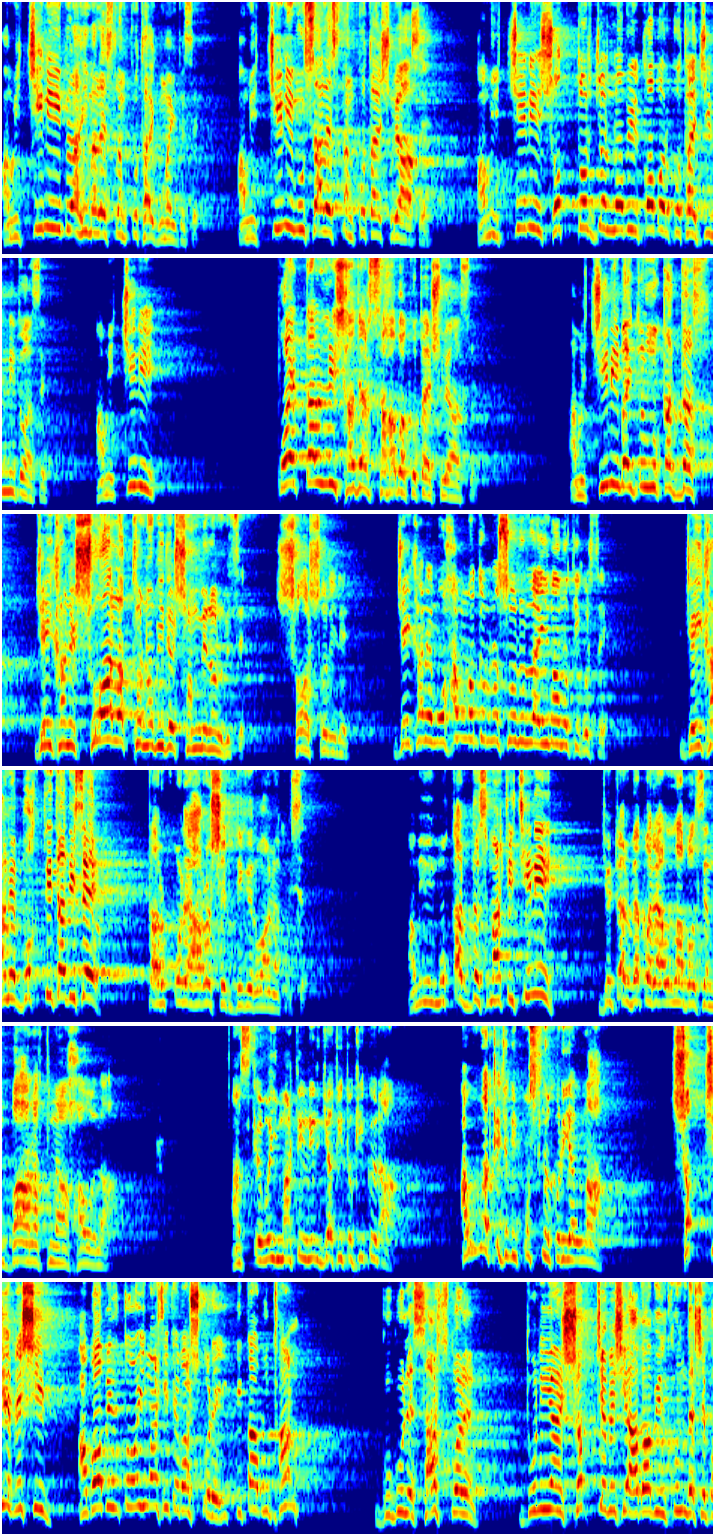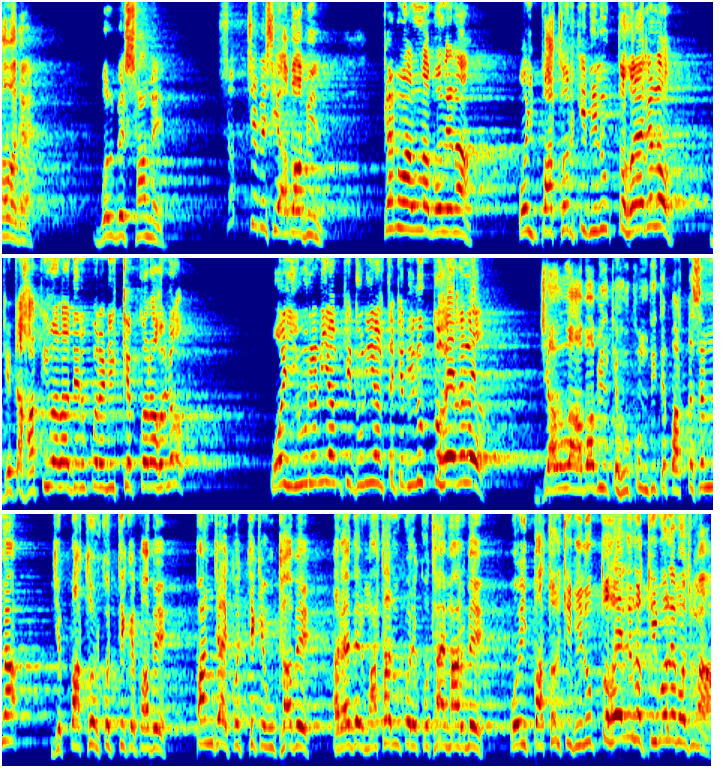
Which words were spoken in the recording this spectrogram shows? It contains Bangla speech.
আমি চিনি ইব্রাহিম আল ইসলাম কোথায় ঘুমাইতেছে? আমি চিনি মুসা আল ইসলাম কোথায় শুয়ে আছে? আমি চিনি সত্তর জন নবীর কবর কোথায় চিহ্নিত আছে? আমি চিনি পঁয়তাল্লিশ হাজার সাহাবা কোথায় শুয়ে আছে? আমি চিনি বাইতুল মুকাদ্দাস, যেইখানে সোয়া লক্ষ নবীদের সম্মেলন হয়েছে, সশরীরে। যেখানে মোহাম্মদুর রসুল্লাহ ইমামতি করছে, যেইখানে বক্তৃতা দিছে তারপরে আরসের দিকে রওনা করছে আমি ওই মোকাদ্দাস মাটি চিনি, যেটার ব্যাপারে আল্লাহ বলছেন, বারাকনা হাওলা। আজকে ওই মাটি নির্যাতিত কি করা আল্লাহকে যদি প্রশ্ন করি, আল্লাহ, সবচেয়ে বেশি আবাবিল তো ওই মাটিতে বাস করে কিতাব উঠান, গুগলে সার্চ করেন, দুনিয়ায় সবচেয়ে বেশি আবাবিল কোন দেশে পাওয়া যায়? বলবে সামে সবচেয়ে বেশি আবাবিল। কেন আল্লাহ বলে না, ওই পাথর কি বিলুপ্ত হয়ে গেল, যেটা হাতিওয়ালাদের উপরে নিক্ষেপ করা হলো? ওই ইউরেনিয়াম কি দুনিয়ার থেকে বিলুপ্ত হয়ে গেল, যে আল্লাহ আবাবিলকে হুকুম দিতে পারতেছেন না যে পাথর থেকে পাবে, পাঞ্জায় থেকে উঠাবে, আর এদের মাথার উপরে কোথায় মারবে? ওই পাথর কি বিলুপ্ত হয়ে গেল কি বলে মজমা?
